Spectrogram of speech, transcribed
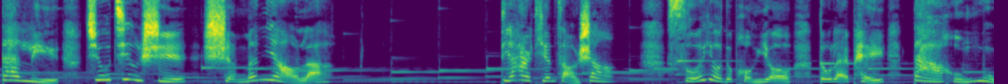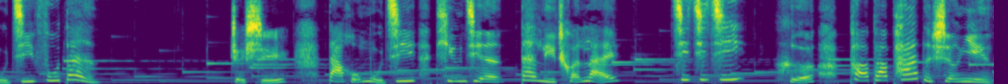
蛋里究竟是什么鸟了。第二天早上。所有的朋友都来陪大红母鸡孵蛋。这时，大红母鸡听见蛋里传来“叽叽叽”和“啪啪啪”的声音。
